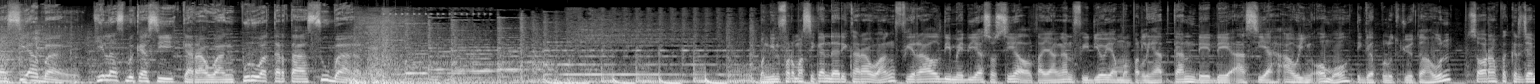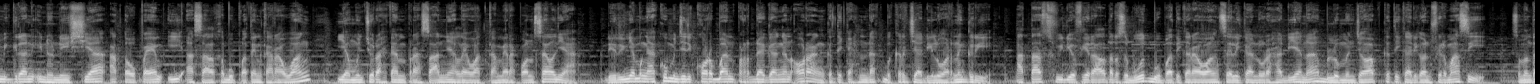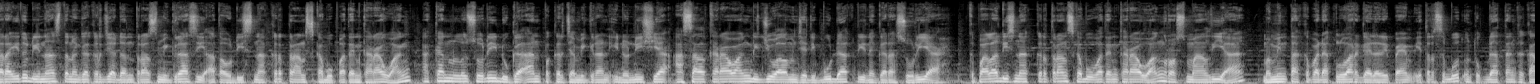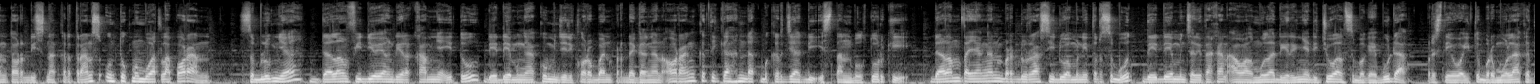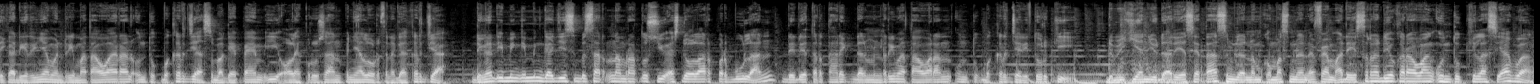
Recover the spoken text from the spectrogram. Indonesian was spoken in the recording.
Kilas Siabang, Kilas Bekasi, Karawang, Purwakarta, Subang. Menginformasikan dari Karawang, viral di media sosial tayangan video yang memperlihatkan Dede Asiah Awing Omo, 37 tahun, seorang pekerja migran Indonesia atau PMI asal Kabupaten Karawang yang mencurahkan perasaannya lewat kamera ponselnya. Dirinya mengaku menjadi korban perdagangan orang ketika hendak bekerja di luar negeri. Atas video viral tersebut, Bupati Karawang Selika Nurhadiana belum menjawab ketika dikonfirmasi. Sementara itu, Dinas Tenaga Kerja dan Transmigrasi atau Disnaker Trans Kabupaten Karawang akan melusuri dugaan pekerja migran Indonesia asal Karawang dijual menjadi budak di negara Suriah. Kepala Disnaker Trans Kabupaten Karawang, Rosmalia, meminta kepada keluarga dari PMI tersebut untuk datang ke kantor Disnaker Trans untuk membuat laporan. Sebelumnya, dalam video yang direkamnya itu, Dede mengaku menjadi korban perdagangan orang ketika hendak bekerja di Istanbul, Turki. Dalam tayangan berdurasi 2 menit tersebut, Dede menceritakan awal mula dirinya dijual sebagai budak. Peristiwa itu bermula ketika dirinya menerima tawaran untuk bekerja sebagai PMI oleh perusahaan penyalur tenaga kerja. Dengan iming-iming gaji sebesar 600 US dollar per bulan, Dede tertarik dan menerima tawaran untuk bekerja di Turki. Demikian Yudari Eseta 96,9 FM ADS Radio Karawang untuk Kilas Abang.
